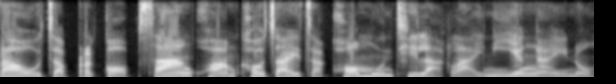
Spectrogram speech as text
เราจะประกอบสร้างความเข้าใจจากข้อมูลที่หลากหลายนี้ยังไงเนาะ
